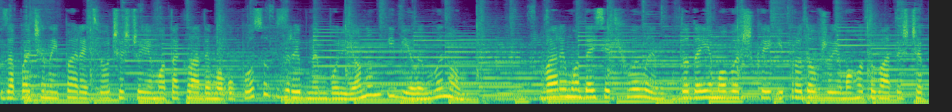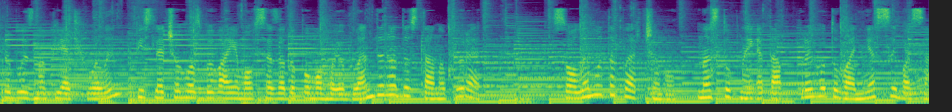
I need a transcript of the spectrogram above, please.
запечений перець очищуємо та кладемо у посуд з рибним бульйоном і білим вином. Варимо 10 хвилин, додаємо вершки і продовжуємо готувати ще приблизно 5 хвилин, після чого збиваємо все за допомогою блендера до стану пюре. Солимо та перчимо. Наступний етап приготування сибаса.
